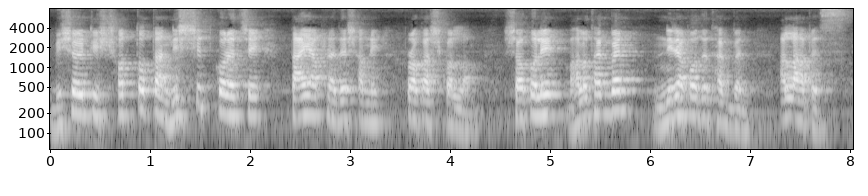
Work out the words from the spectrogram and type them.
বিষয়টি সত্যতা নিশ্চিত করেছে, তাই আপনাদের সামনে প্রকাশ করলাম। সকলে ভালো থাকবেন, নিরাপদে থাকবেন। আল্লাহ হাফেজ।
